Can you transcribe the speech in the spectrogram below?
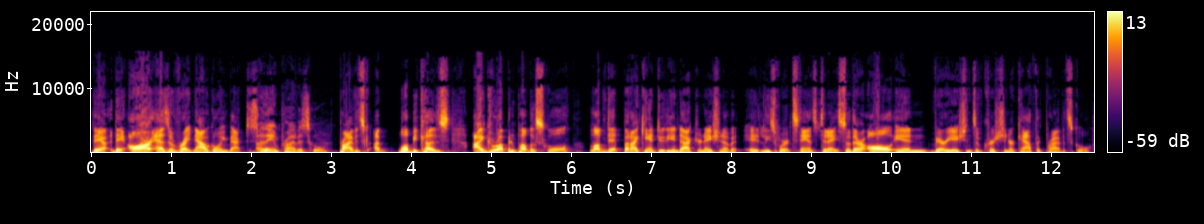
They are, they are as of right now going back to school. Are they in private school? Private school. Uh, well, because I grew up in public school, loved it, but I can't do the indoctrination of it, at least where it stands today. So they're all in variations of Christian or Catholic private school.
